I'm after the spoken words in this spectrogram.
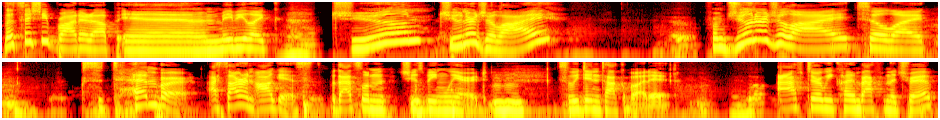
let's say she brought it up in maybe like June, June or July. From June or July till like September. I saw her in August, but that's when she was being weird. So we didn't talk about it. After we came back from the trip,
